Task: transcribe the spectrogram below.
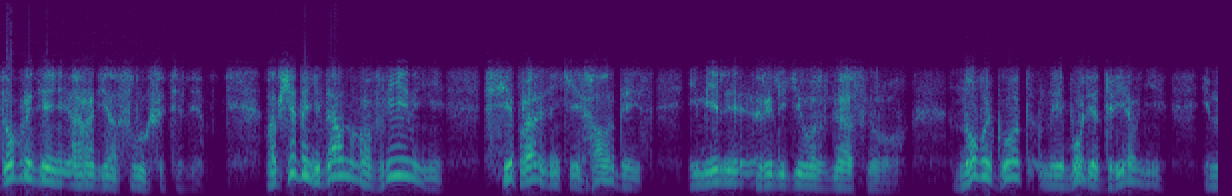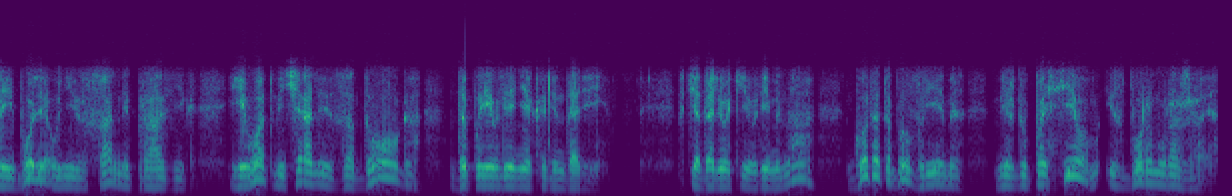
Добрый день, радиослушатели! Вообще до недавнего времени все праздники holidays имели религиозную основу. Новый год – наиболее древний и наиболее универсальный праздник, его отмечали задолго до появления календарей. В те далекие времена год это был время между посевом и сбором урожая.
